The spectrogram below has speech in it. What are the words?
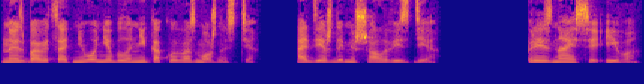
Но избавиться от него не было никакой возможности. Одежда мешала везде. «Признайся, Ива».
